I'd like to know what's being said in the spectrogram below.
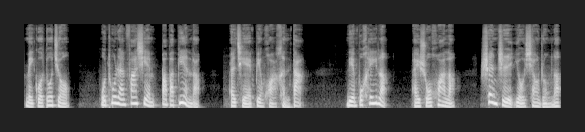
没过多久，我突然发现爸爸变了，而且变化很大，脸不黑了，爱说话了，甚至有笑容了。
